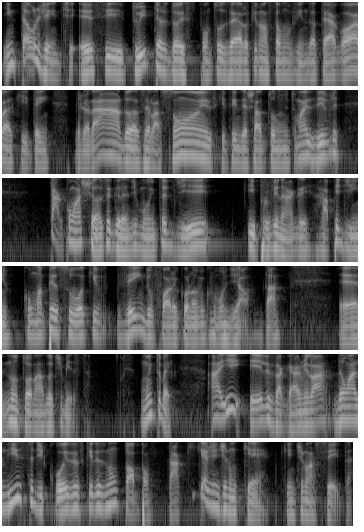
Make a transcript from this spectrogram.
Então, gente, esse Twitter 2.0 que nós estamos vindo até agora, que tem melhorado as relações, que tem deixado todo muito mais livre, tá com a chance grande muita de ir para o vinagre rapidinho com uma pessoa que vem do Fórum Econômico Mundial, tá? É, não estou nada otimista. Muito bem. Aí eles da Garmin lá dão a lista de coisas que eles não topam, tá? O que, que a gente não quer, que a gente não aceita?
